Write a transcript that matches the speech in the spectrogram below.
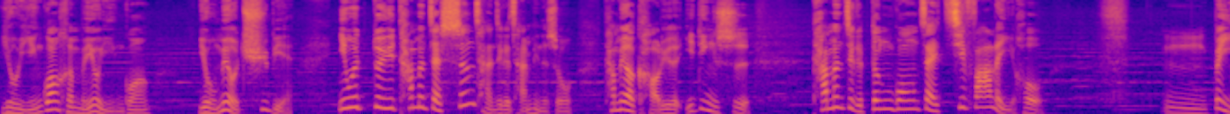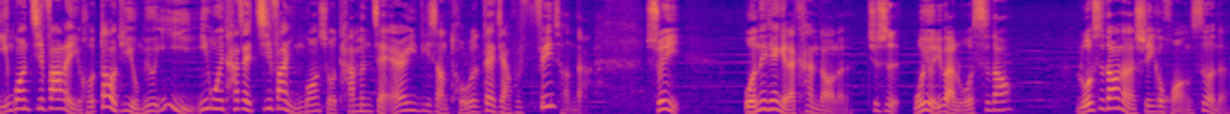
有荧光和没有荧光有没有区别？因为对于他们在生产这个产品的时候，他们要考虑的一定是，他们这个灯光在激发了以后，嗯，被荧光激发了以后，到底有没有意义？因为他在激发荧光的时候，他们在 LED 上投入的代价会非常大。所以，我那天给他看到了，就是我有一把螺丝刀，螺丝刀呢是一个黄色的，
